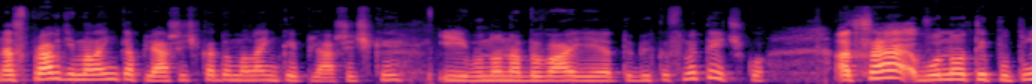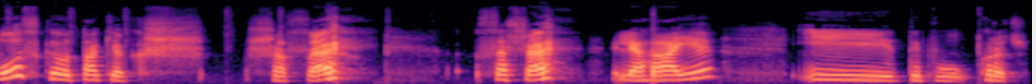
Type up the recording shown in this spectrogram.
Насправді маленька пляшечка до маленької пляшечки, і воно набиває тобі косметичку. А це воно, типу, плоске, отак як ш- шосе, саше лягає. І, типу, коротше,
